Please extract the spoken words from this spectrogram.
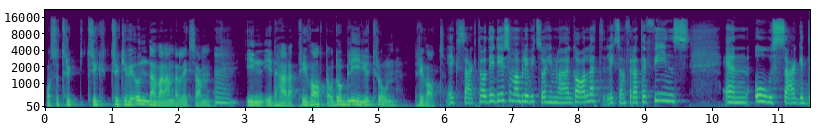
och så tryck, tryck, trycker vi undan varandra liksom mm. in i det här privata och då blir ju tron privat. Exakt, och det är det som har blivit så himla galet liksom för att det finns en osagd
